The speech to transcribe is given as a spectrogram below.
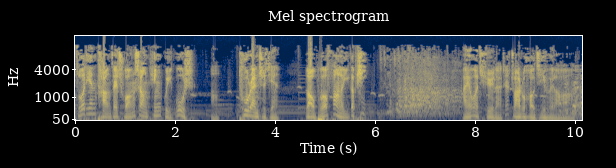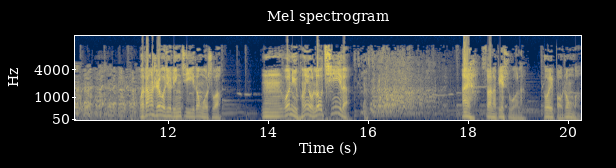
昨天躺在床上听鬼故事啊突然之间老婆放了一个屁。哎呦我去了这抓住好机会了啊我当时我就灵机一动我说嗯我女朋友漏气了。哎呀算了别说了各位保重吧。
